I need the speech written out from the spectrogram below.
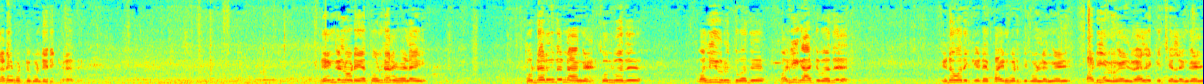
நடைபெற்றுக் கொண்டிருக்கிறது. எங்களுடைய தொண்டர்களை தொடர்ந்து நாங்கள் சொல்வது வலியுறுத்துவது வழிகாட்டுவது இடஒதுக்கீட்டை பயன்படுத்திக் கொள்ளுங்கள் படியுங்கள் வேலைக்கு செல்லுங்கள்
